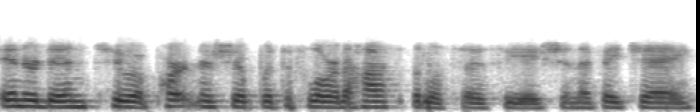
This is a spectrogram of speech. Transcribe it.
entered into a partnership with the Florida Hospital Association, FHA,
